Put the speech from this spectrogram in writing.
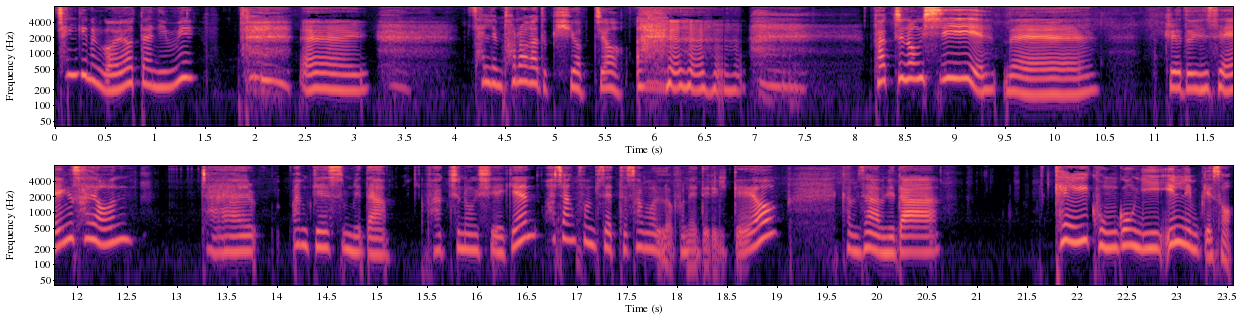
챙기는 거예요, 따님이? 에이, 살림 털어가도 귀엽죠? 박준홍 씨, 네. 그래도 인생 사연 잘 함께 했습니다. 박준홍 씨에겐 화장품 세트 선물로 보내드릴게요. 감사합니다. K0021님께서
